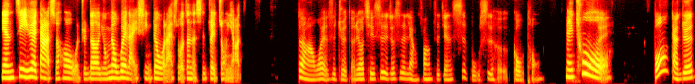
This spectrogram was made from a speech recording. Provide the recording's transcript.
年纪越大的时候，我觉得有没有未来性对我来说真的是最重要的。对啊，我也是觉得，尤其是就是两方之间适不适合沟通，没错。不过感觉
